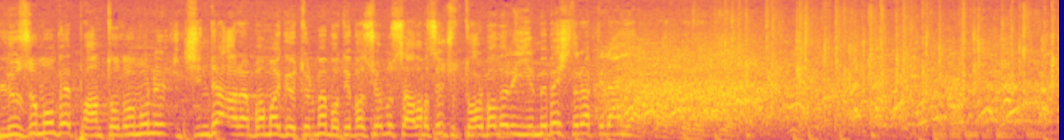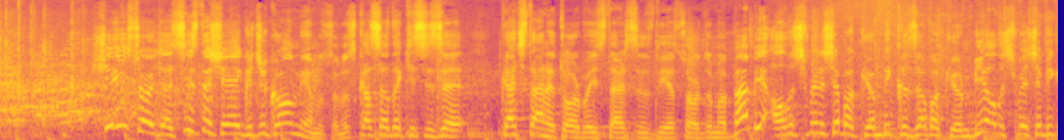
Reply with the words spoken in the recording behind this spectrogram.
bluzumun ve pantolonumun içinde arabama götürme motivasyonu sağlaması için torbaları 25 lira falan yapmak gerekiyor. Şeyi söyleyeceğiz. Siz de şeye gıcık olmuyor musunuz? Kasadaki size kaç tane torba istersiniz diye sordum. Ben bir alışverişe bakıyorum, bir kıza bakıyorum. Bir alışverişe bir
